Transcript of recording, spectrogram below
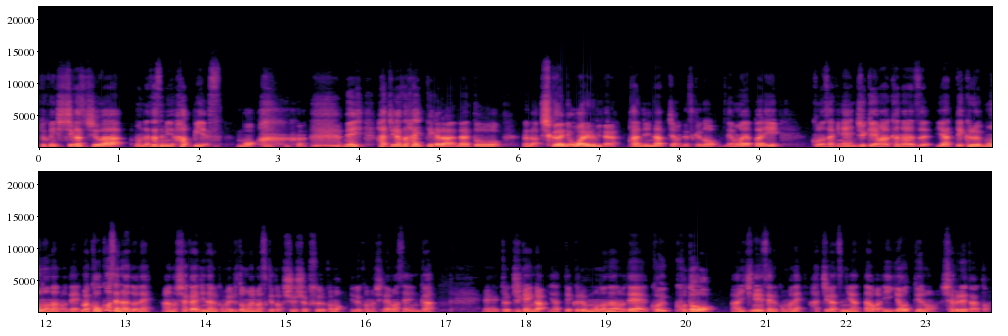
特に7月中は、もう夏休みにハッピーです。もう で、8月入ってから、なんと、なんだ、宿題に追われるみたいな感じになっちゃうんですけど、でもやっぱり、この先ね、受験は必ずやってくるものなので、まあ、高校生などね、あの、社会人になる子もいると思いますけど、就職する子もいるかもしれませんが、えっ、ー、と、受験がやってくるものなので、こういうことを1年生の子もね、8月にやった方がいいよっていうのを喋れたらと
